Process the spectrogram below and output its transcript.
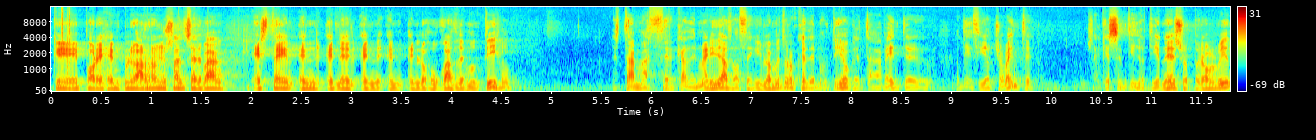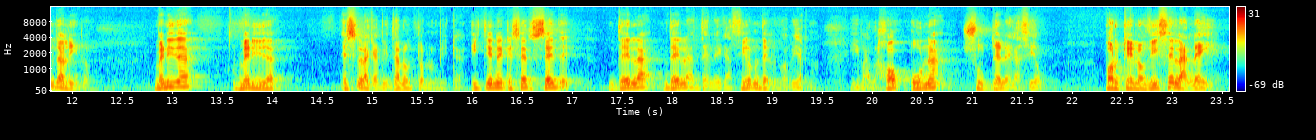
que, por ejemplo, Arroyo San Serván esté en, los juzgados de Montijo. Está más cerca de Mérida, 12 kilómetros, que de Montijo, que está a 20, 18, 20. O sea, ¿qué sentido tiene eso? Pero volviendo al hilo. Mérida, Mérida es la capital autonómica y tiene que ser sede de la, de la delegación del gobierno. Y Badajoz una subdelegación, porque lo dice la ley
